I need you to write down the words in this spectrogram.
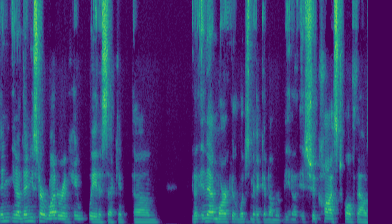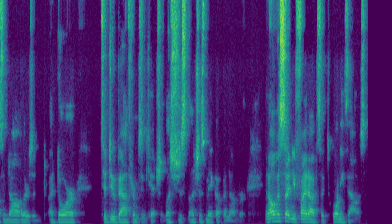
Then, you know, then you start wondering, hey, wait a second. Um, you know, in that market, we'll just make a number. You know, it should cost twelve thousand dollars a door to do bathrooms and kitchen. Let's just let's just make up a number. And all of a sudden, you find out it's like twenty thousand.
